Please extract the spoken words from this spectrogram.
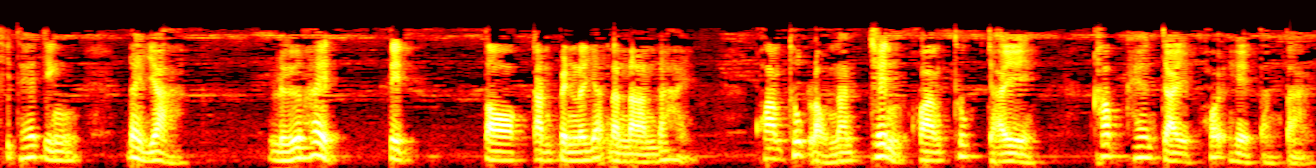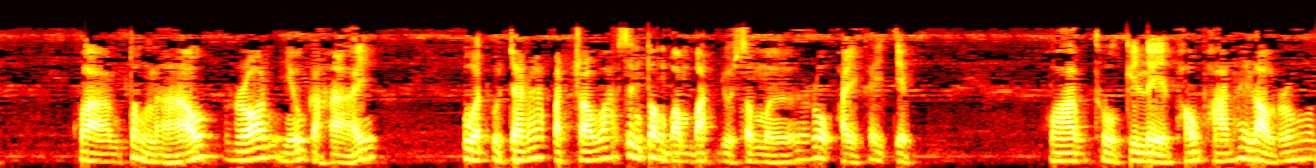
ที่แท้จริงได้ยาก หรือให้ติดต่อกันเป็นระยะนานๆได้ ความทุกข์เหล่านั้น เช่น ความทุกข์ใจคับแค้นใจเพราะเหตุต่างๆ ความต้องหนาวร้อนหิวกระหาย ปวดอุจจาระปัสสาวะซึ่งต้องบำบัดอยู่เสมอโรคภัยไข้เจ็บ ความถูกกิเลสเผาผลาญให้เล่าร้อน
